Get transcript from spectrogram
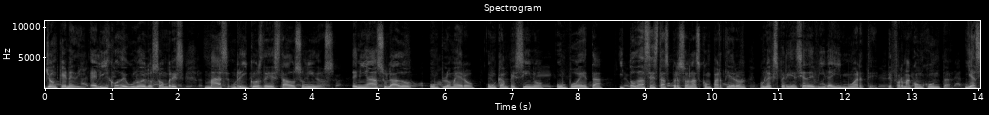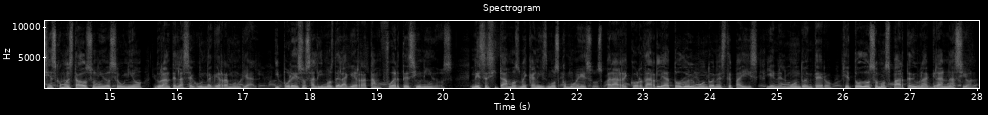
John Kennedy, el hijo de uno de los hombres más ricos de Estados Unidos, tenía a su lado un plomero, un campesino, un poeta, y todas estas personas compartieron una experiencia de vida y muerte de forma conjunta. Y así es como Estados Unidos se unió durante la Segunda Guerra Mundial. Y por eso salimos de la guerra tan fuertes y unidos. Necesitamos mecanismos como esos para recordarle a todo el mundo en este país y en el mundo entero que todos somos parte de una gran nación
